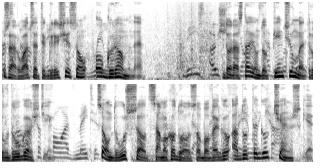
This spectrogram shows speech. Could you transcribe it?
Żarłacze tygrysie są ogromne. Dorastają do 5 metrów długości. Są dłuższe od samochodu osobowego, a do tego ciężkie.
